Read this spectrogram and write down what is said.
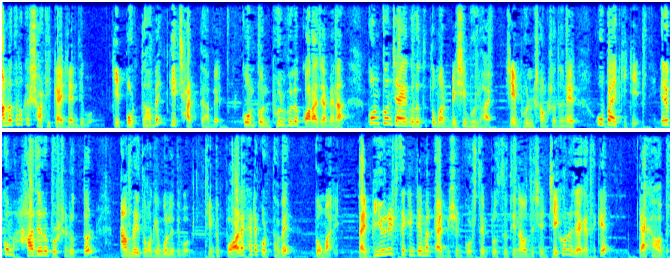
আমরা তোমাকে সঠিক গাইডলাইন দিব। কি পড়তে হবে, কি ছাড়তে হবে, কোন কোন ভুলগুলো করা যাবে না, কোন কোন জায়গাগুলোতে তোমার বেশি ভুল হয়, সেই ভুল সংশোধনের উপায় কি কি? এরকম হাজারো প্রশ্নের উত্তর আমরাই তোমাকে বলে দেব। কিন্তু পড়ালেখাটা করতে হবে তোমারই। তাই B unit second time admission কোর্সের প্রস্তুতি নাও দেশের যে কোনো জায়গা থেকে। দেখা হবে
